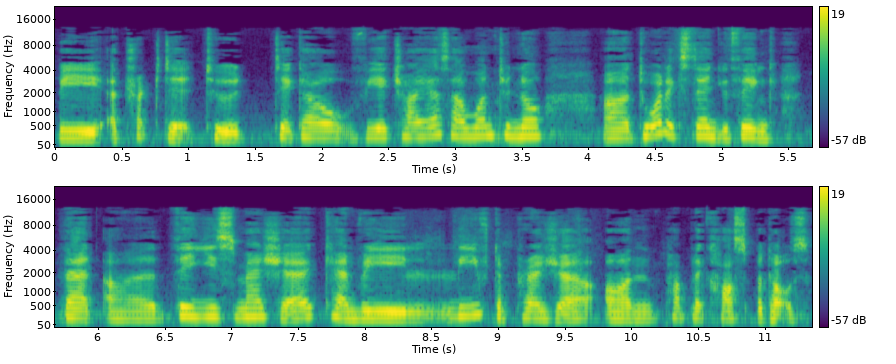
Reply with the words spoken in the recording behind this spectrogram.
be attracted to take out VHIS. I want to know uh, to what extent you think that uh, these measures can relieve the pressure on public hospitals.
